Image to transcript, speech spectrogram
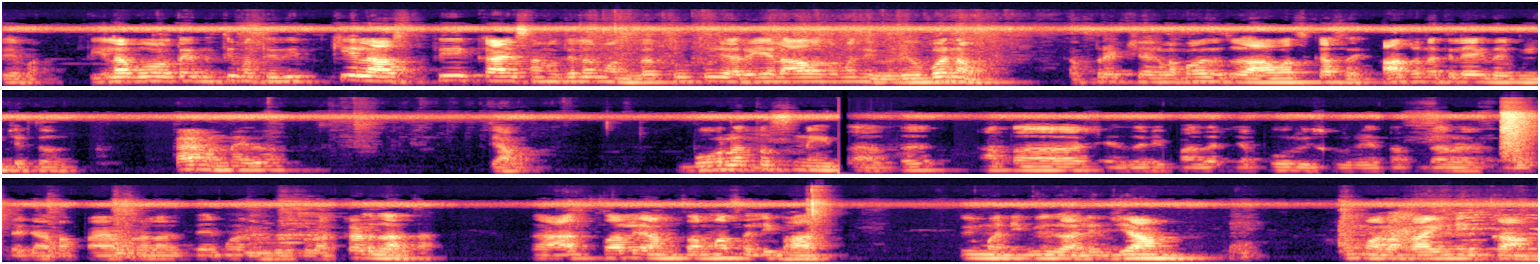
ते बा तिला बोलता येत ती म्हणते इतकी लास्ट ती काय सांगू तिला? म्हणलं तू तुझ्या रिअल आवाजामध्ये व्हिडिओ बनव. का प्रेक्षकाला पाहू तुझा आवाज कसा आहे? अजून तिला एकदा मी विचारतो काय म्हणणं आहे त्या बोलतच नाही आता आता शेजारी पाजारच्या पोरी सुरू येतात दर दसऱ्याच्या आता पाया त्यामुळे व्हिडिओ थोडा कट झाला. तर आज चालू आहे आमचा मसाली भात. तुम्ही म्हणे मी झाले जाम. तुम्हाला काही नाही काम.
